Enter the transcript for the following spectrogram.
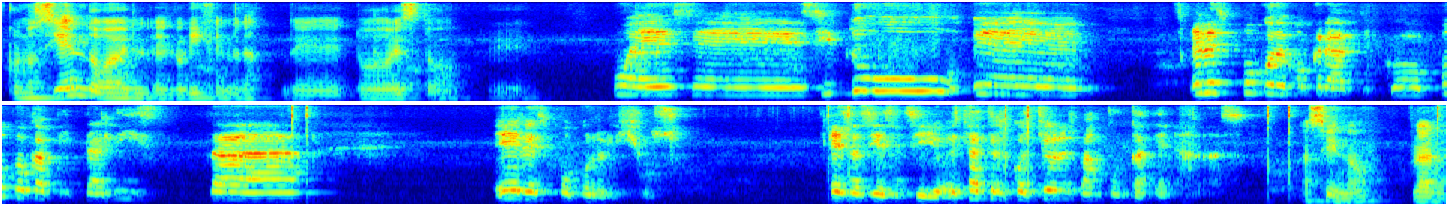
conociendo el, el origen de, de, todo esto. Eh... Pues si tú eres poco democrático, poco capitalista, eres poco religioso. Es así de sencillo. Estas tres cuestiones van concatenadas. Así, ¿no? Claro.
